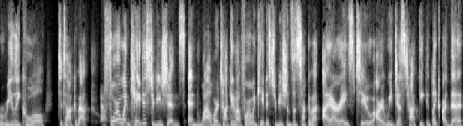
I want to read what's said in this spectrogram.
really cool to talk about. Yeah. 401k distributions. And while we're talking about 401k distributions, let's talk about IRAs too. Are we just talking like are the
